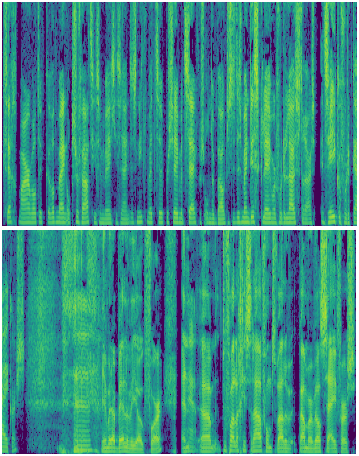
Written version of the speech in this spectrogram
zeg maar wat, ik, wat mijn observaties een beetje zijn. Het is niet met, uh, per se met cijfers onderbouwd. Dus dit is mijn disclaimer voor de luisteraars en zeker voor de kijkers. Uh, nee, maar daar bellen we je ook voor. En ja. um, toevallig gisteravond waren we, kwamen er wel cijfers,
